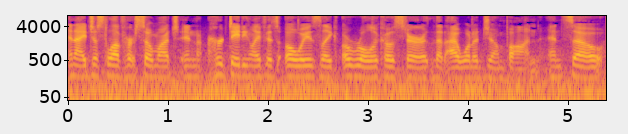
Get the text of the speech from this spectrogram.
and I just love her so much and her dating life is always like a roller coaster that I want to jump on. And so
